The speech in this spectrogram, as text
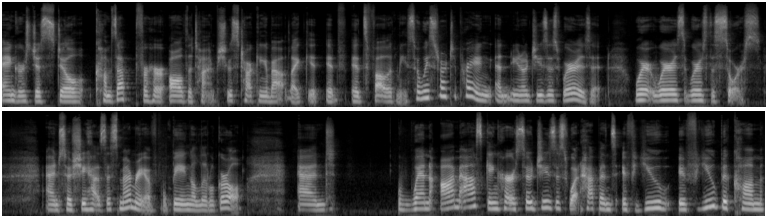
anger just still comes up for her all the time. She was talking about like it, it it's followed me. So we start to praying and you know jesus where is it? Where where is where's the source? And so she has this memory of being a little girl. And when i'm asking her so jesus what happens if you if you become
